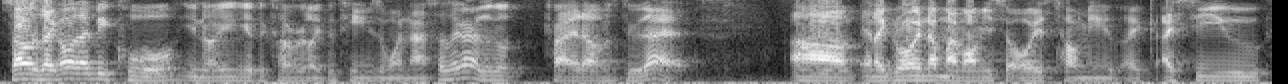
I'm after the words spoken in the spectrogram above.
So I was like, oh, that'd be cool. You know, you can get to cover like the teams and whatnot. So I was like, all right, let's go try it out. Let's do that. Um, and like growing up, my mom used to always tell me like, I see you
